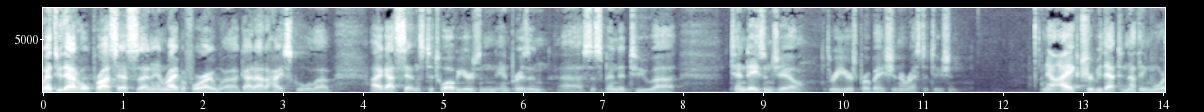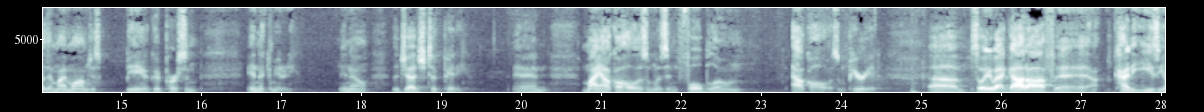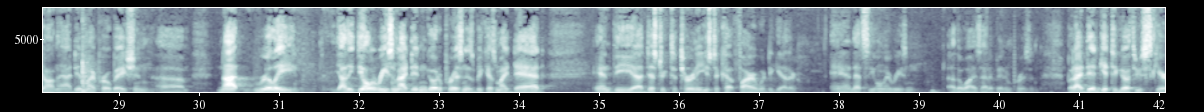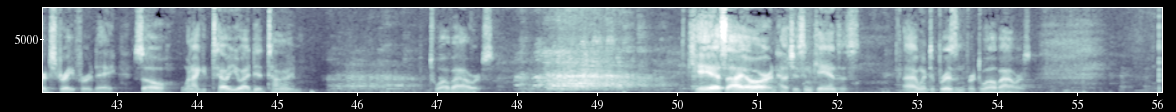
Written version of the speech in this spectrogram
went through that whole process, and, and right before I uh, got out of high school, uh, I got sentenced to 12 years in, in prison, uh, suspended to uh, 10 days in jail, three years probation, and restitution. Now, I attribute that to nothing more than my mom just being a good person in the community. You know, the judge took pity. And my alcoholism was in full blown alcoholism, period. Um, so anyway, I got off uh, kind of easy on that. I did my probation. Um, not really. I think the only reason I didn't go to prison is because my dad and the uh, district attorney used to cut firewood together, and that's the only reason. Otherwise, I'd have been in prison. But I did get to go through scared straight for a day. So when I could tell you I did time, twelve hours. KSIR in Hutchinson, Kansas. I went to prison for 12 hours.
